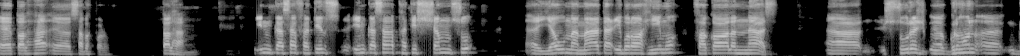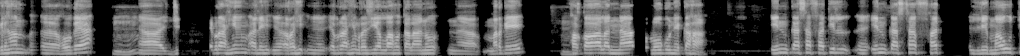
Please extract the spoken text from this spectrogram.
ए तलहा अ, सबक पढ़ो तलहा हम्म, इन कसफतिल इन कसफतिश शम्स यौम माता इब्राहिम फकाल अन्नास अ, सूरज अ, ग्रहण अ, ग्रहण अ, हो गया हम्म, अ, जि- इब्राहिम इब्राहिम रज़ी अल्लाह मर गए फकाल लोगों ने कहा इन कसफतिल इन कसफत लिमौत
